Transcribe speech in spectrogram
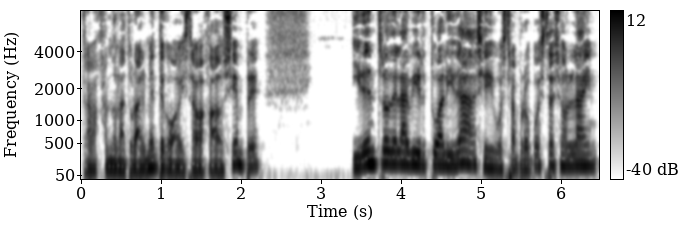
trabajando naturalmente como habéis trabajado siempre. Y dentro de la virtualidad, si vuestra propuesta es online,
